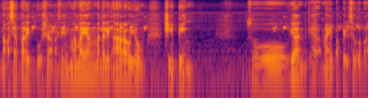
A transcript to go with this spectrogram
nakaseparate po siya kasi mamayang madaling araw yung shipping. So, yan. Kaya may papel sa baba.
